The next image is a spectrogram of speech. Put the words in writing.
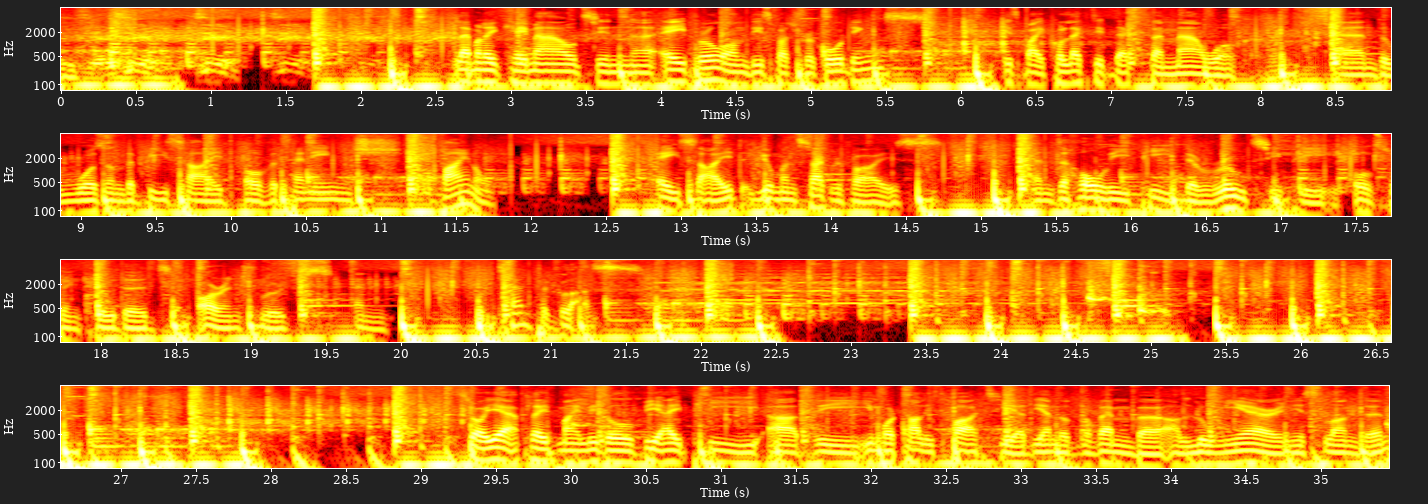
Lemonade came out in uh, April on Dispatch Recordings. It's by Collective Dexter Manwalk and was on the B side of a 10 inch vinyl. A side, Human Sacrifice. And the whole EP, the Roots EP, also included Orange Roots and Temper Glass. So yeah, I played my little VIP at the Immortalis party at the end of November at Lumiere in East London.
